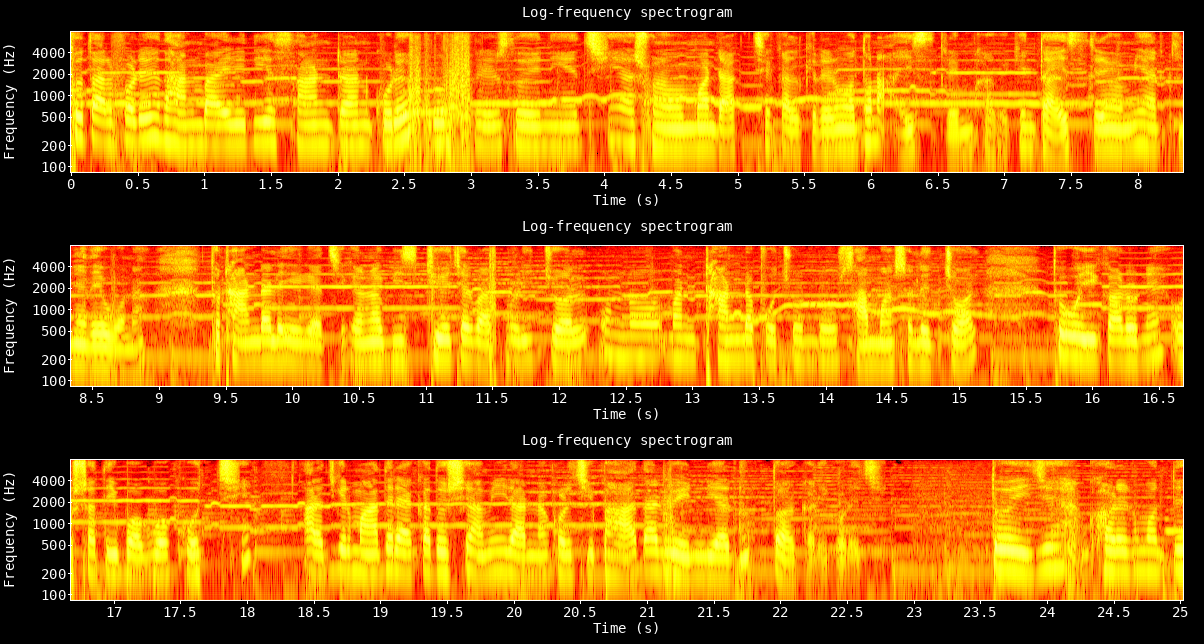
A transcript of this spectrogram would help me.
তো তারপরে ধান বাইরে দিয়ে স্নান টান করে পুরো ফ্রেশ হয়ে নিয়েছি। আর সোনামাম্মা ডাকছে কালকেরের মতন আইসক্রিম খাবে। কিন্তু আইসক্রিম আমি আর কিনে দেবো না। তো ঠান্ডা লেগে গেছে, কেননা বৃষ্টি হয়েছে আর বাপবাড়ির জল, অন্য মানে ঠান্ডা প্রচণ্ড সাবমার্শালের জল। তো ওই কারণে ওর সাথেই বক বক করছি। আর আজকের মাদের একাদশী আমি রান্না করেছি ভাত আর ভেন্ডি আলুর তরকারি করেছি। তো এই যে ঘরের মধ্যে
